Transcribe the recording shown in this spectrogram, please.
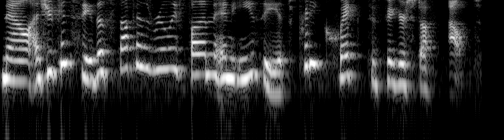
Now, as you can see, this stuff is really fun and easy. It's pretty quick to figure stuff out.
